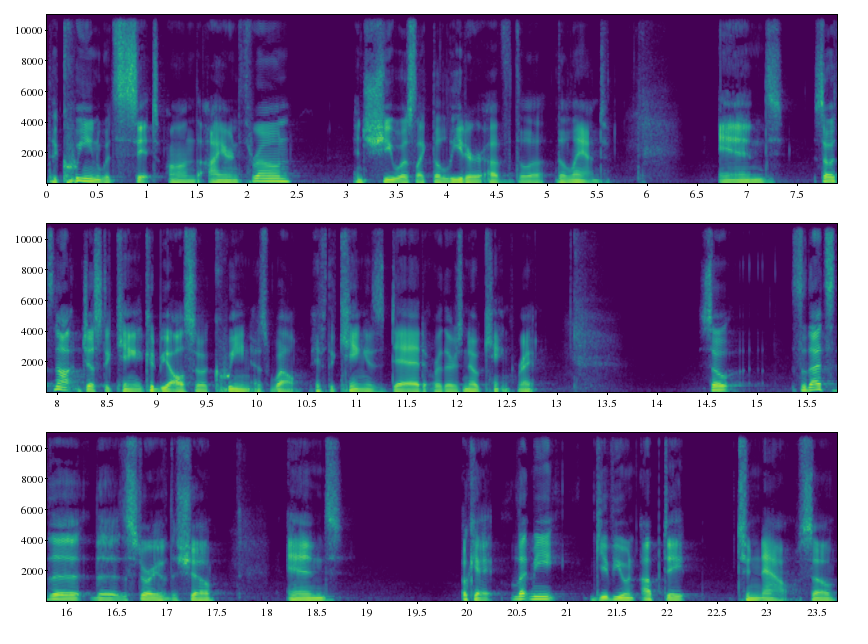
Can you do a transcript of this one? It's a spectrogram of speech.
the queen would sit on the iron throne and she was like the leader of the, the land. And so it's not just a king, it could be also a queen as well if the king is dead or there's no king, right? So so that's the, the the story of the show. And okay, let me give you an update to now. So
